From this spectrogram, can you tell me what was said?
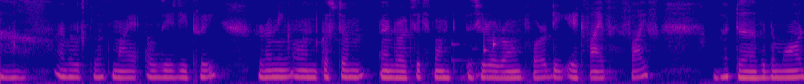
uh, I will plug my LG G3 running on custom Android 6.0 ROM for D855 but uh, with the mod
